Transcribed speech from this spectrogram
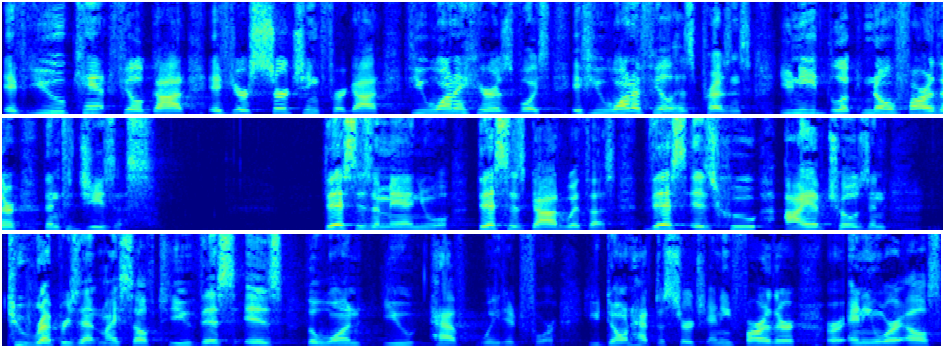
If you can't feel God, if you're searching for God, if you want to hear his voice, if you want to feel his presence, you need look no farther than to Jesus. This is Emmanuel. This is God with us. This is who I have chosen to represent myself to you. This is the one you have waited for. You don't have to search any farther or anywhere else.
